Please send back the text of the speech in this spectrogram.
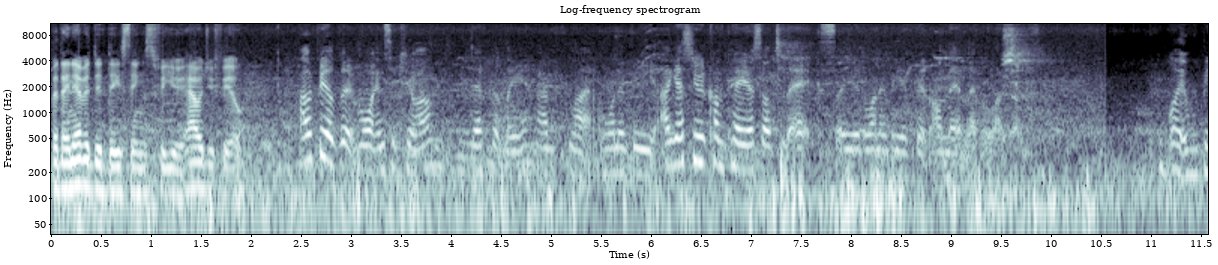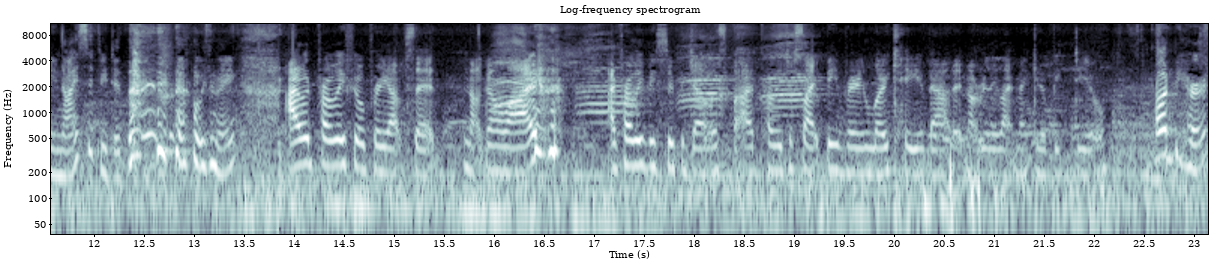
but they never did these things for you? How would you feel? I would feel a bit more insecure, definitely. I'd like want to be. I guess you would compare yourself to the ex, so you'd want to be a bit on their level. I guess. Well, it would be nice if you did that with me. I would probably feel pretty upset. Not gonna lie. I'd probably be super jealous, but I'd probably just like be very low key about it, not really like make it a big deal. I would be hurt,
